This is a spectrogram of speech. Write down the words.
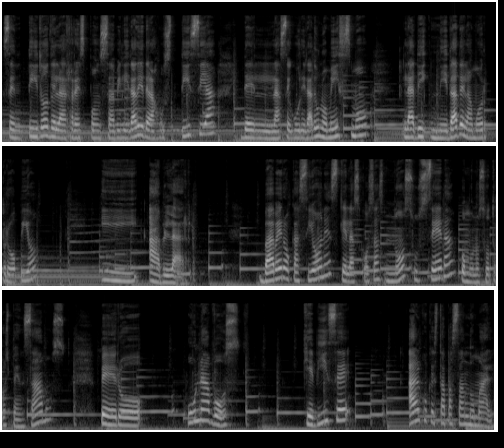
sentido de la responsabilidad y de la justicia, de la seguridad de uno mismo, la dignidad del amor propio y hablar. Va a haber ocasiones que las cosas no sucedan como nosotros pensamos, pero una voz que dice algo que está pasando mal,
